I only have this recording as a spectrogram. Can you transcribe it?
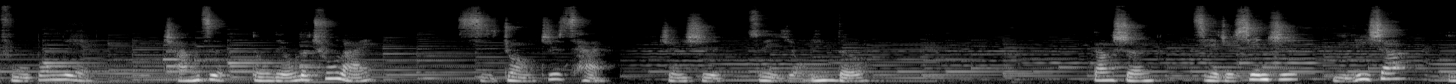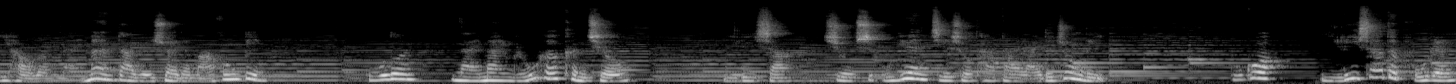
腹崩裂，肠子都流了出来，死状之惨，真是罪有应得。当神借着先知以利沙医好了乃曼大元帅的麻风病，无论乃曼如何恳求。伊丽莎就是不愿接受他带来的重礼。不过，伊丽莎的仆人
